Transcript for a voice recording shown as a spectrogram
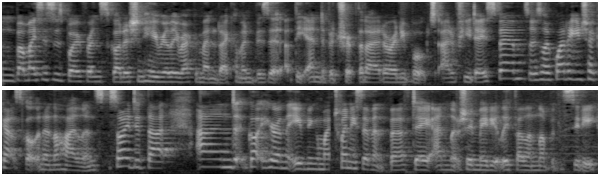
but my sister's boyfriend's Scottish and he really recommended I come and visit at the end of a trip that I had already booked. I had a few days spare, so he's like, why don't you check out Scotland and the Highlands? So I did that and got here on the evening of my 27th birthday and literally immediately fell in love with the city.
